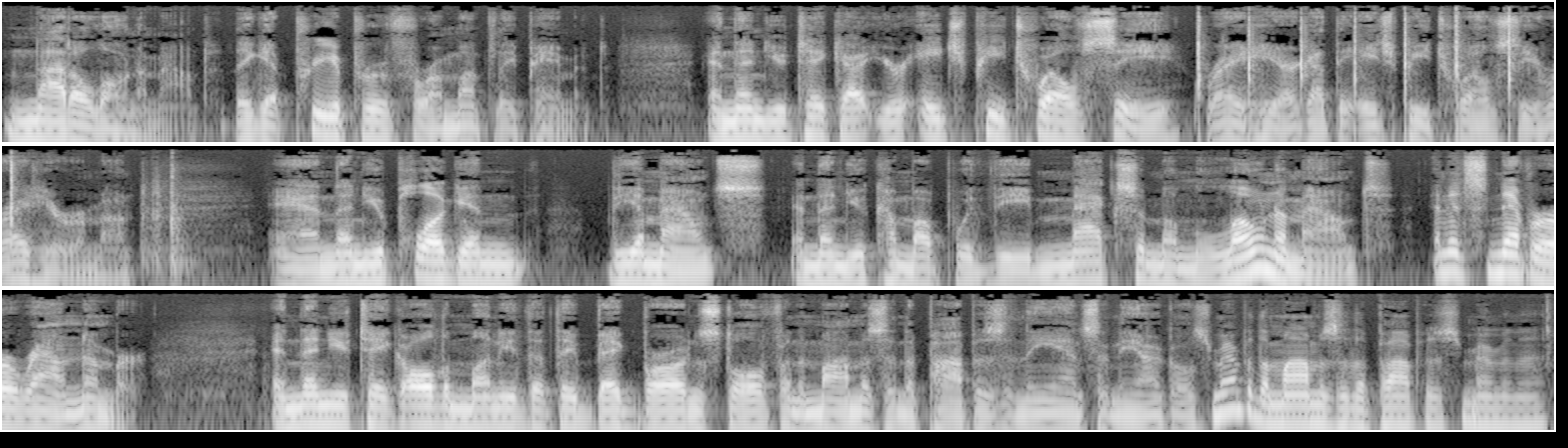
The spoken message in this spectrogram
not a loan amount. They get pre approved for a monthly payment. And then you take out your HP 12C right here. I got the HP 12C right here, Ramon. And then you plug in the amounts, and then you come up with the maximum loan amount, and it's never a round number and then you take all the money that they begged, borrowed, and stole from the mamas and the papas and the aunts and the uncles. Remember the mamas and the papas? Remember that?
